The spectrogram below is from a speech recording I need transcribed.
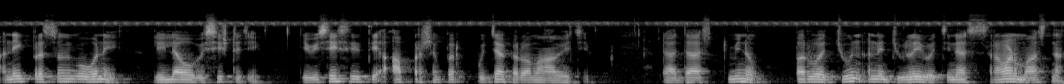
અનેક પ્રસંગો અને લીલાઓ વિશિષ્ટ છે, જે વિશેષ રીતે આ પ્રસંગ પર પૂજા કરવામાં આવે છે. રાધાષ્ટમીનો પર્વ જૂન અને જુલાઈ વચ્ચેના શ્રાવણ માસના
